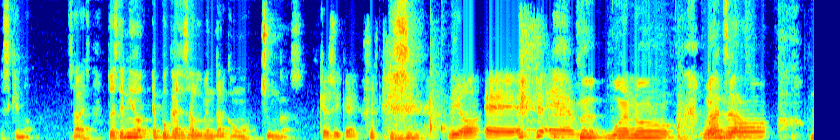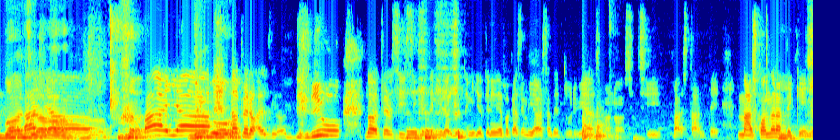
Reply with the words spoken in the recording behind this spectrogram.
es que no. ¿Sabes? Tú has tenido épocas de salud mental como chungas. Que sí que. Que sí. Digo, eh, em, bueno, vaya, bueno, vaya. Vaya. Digo. No, pero eh, digo, no, pero sí, sí que he tenido. Yo he tenido, yo he tenido épocas de mi vida bastante turbias. No, no, sí, sí, bastante. Más cuando era Mm. pequeño,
